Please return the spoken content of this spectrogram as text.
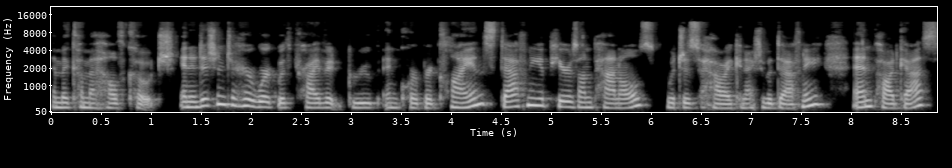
and become a health coach. In addition to her work with private group and corporate clients, Daphne appears on panels, which is how I connected with Daphne, and podcasts,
